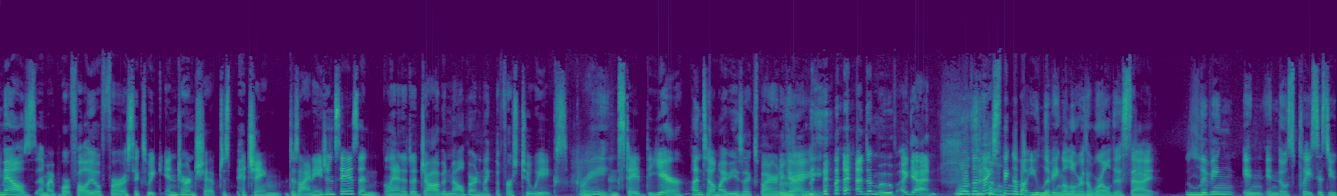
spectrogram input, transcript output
emails in my portfolio for a six week internship, just pitching design agencies and landed a job in Melbourne in like the first two weeks Great. and stayed the year until my visa expired again. Right. I had to move again. Well, the nice thing about you living all over the world is that living in in those places, you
